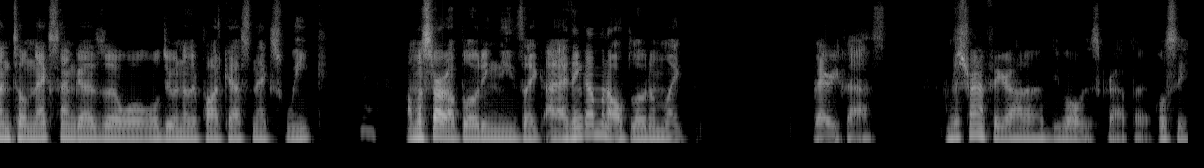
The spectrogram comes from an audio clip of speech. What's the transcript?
until next time, guys. Uh, we'll we'll do another podcast next week. Yes. I'm gonna start uploading these. Like I I think I'm gonna upload them like very fast. I'm just trying to figure out how to do all this crap, but we'll see.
